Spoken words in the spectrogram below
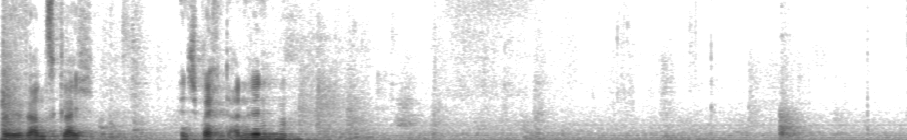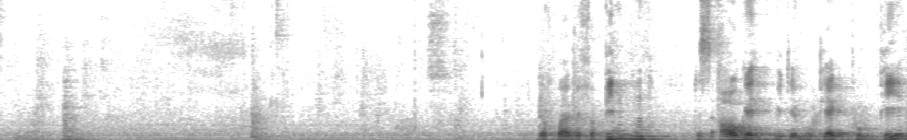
Wir werden es gleich entsprechend anwenden. Nochmal, wir verbinden das Auge mit dem Objektpunkt P.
